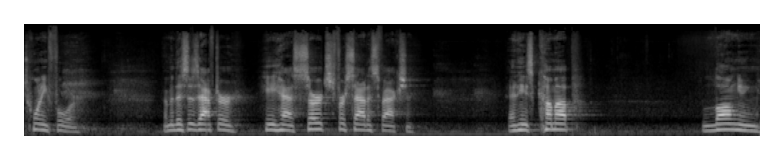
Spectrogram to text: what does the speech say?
24. I mean, this is after he has searched for satisfaction and he's come up longing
